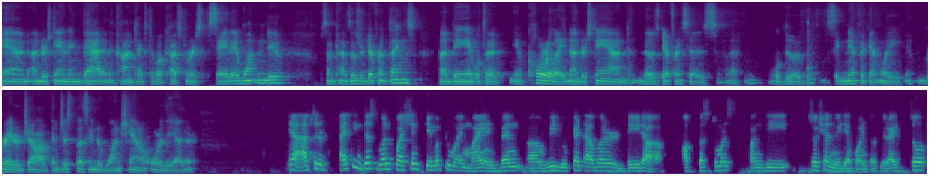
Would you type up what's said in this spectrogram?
and understanding that in the context of what customers say they want and do. Sometimes those are different things. Uh, being able to you know correlate and understand those differences uh, will do a significantly greater job than just listening to one channel or the other. Yeah, absolutely. I think just one question came up to my mind when uh, we look at our data of customers on the social media point of view, right? So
